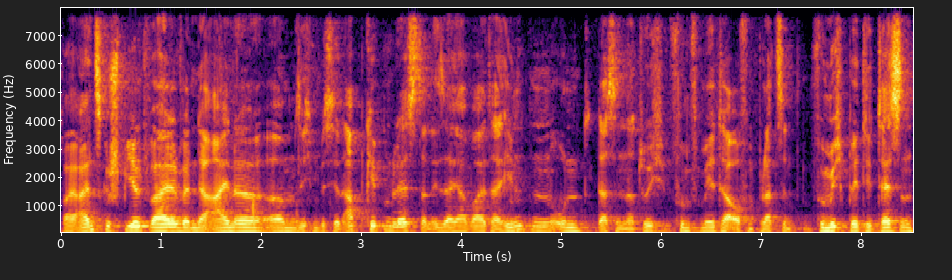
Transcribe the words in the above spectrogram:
4-2-3-1 gespielt, weil wenn der eine ähm, sich ein bisschen abkippen lässt, dann ist er ja weiter hinten und das sind natürlich fünf Meter auf dem Platz, sind für mich Petitessen.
